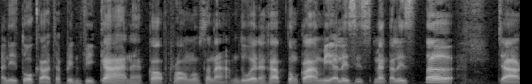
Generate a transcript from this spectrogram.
อันนี้ตัวเก่าจะเป็นฟิก้านะก็พร้อมลงสนามด้วยนะครับ ตรงกลางมีอลิซิสแมคอลิสเตอร์จาก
